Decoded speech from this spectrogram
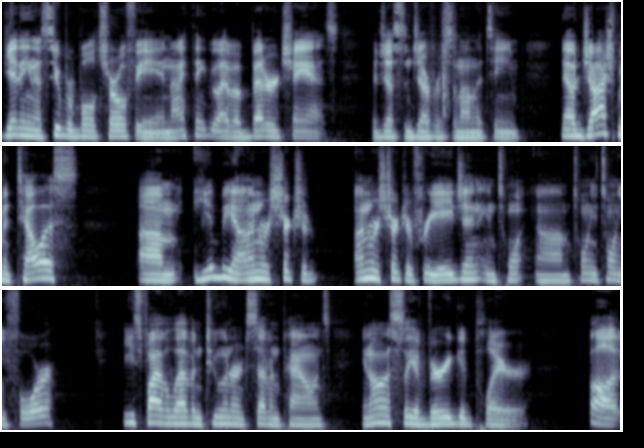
getting a Super Bowl trophy, and I think we'll have a better chance with Justin Jefferson on the team. Now, Josh Metellus, um, he'll be an unrestricted unrestricted free agent in tw- um, 2024. He's 5'11", 207 pounds and honestly a very good player. Uh,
